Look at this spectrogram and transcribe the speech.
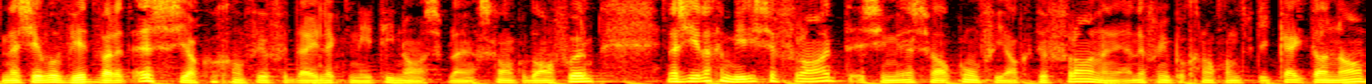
en as jy wil weet wat dit is, Jaco gaan vir jou verduidelik net hier na se bly geskakel daarvoor. En as jy enige mediese vrae het, is jy meer as welkom vir Jaco te vra en aan die einde van die program gaan ons 'n bietjie kyk daarna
